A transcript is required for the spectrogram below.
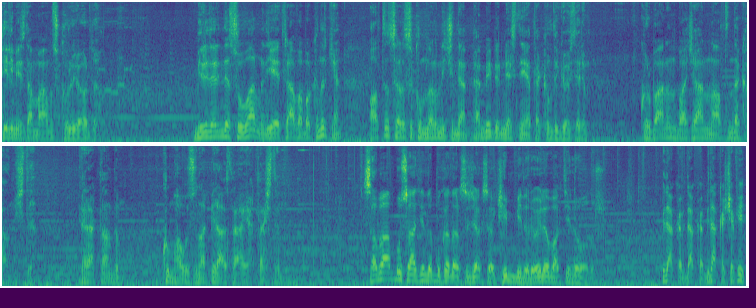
dilimiz damağımız kuruyordu. Birilerinde su var mı diye etrafa bakınırken altın sarısı kumların içinden pembe bir nesneye takıldı gözlerim. Kurbanın bacağının altında kalmıştı. Meraklandım. Kum havuzuna biraz daha yaklaştım. Sabahın bu saatinde bu kadar sıcaksa kim bilir öyle vakti ne olur. Bir dakika, bir dakika, bir dakika Şefik.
